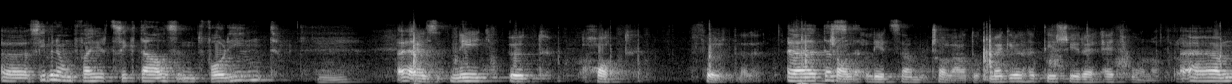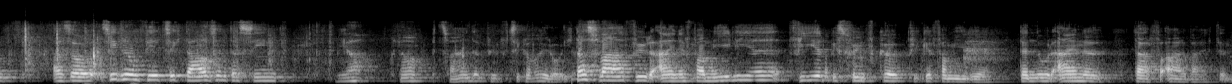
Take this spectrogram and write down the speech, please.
uh, 47.000 forint. Hmm. Ez 4-5-6 fölfelett. Uh, Csal, létszámú családok megélhetésére egy hónapra. Um, also 47.000, das sind ja, knapp 250 Euro. Das war für eine Familie, vier- bis fünfköpfige Familie, denn nur einer darf arbeiten.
